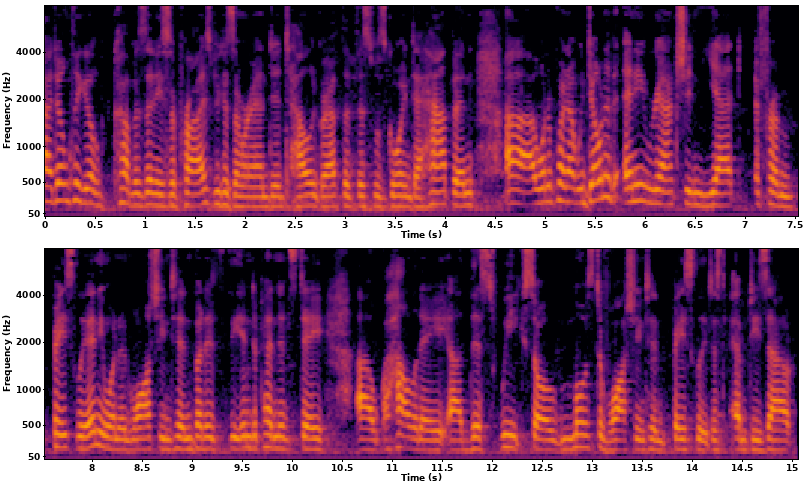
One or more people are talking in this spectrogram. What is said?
I don't think it'll come as any surprise because Iran did telegraph that this was going to happen. Uh, I want to point out we don't have any reaction yet from basically anyone in Washington, but it's the Independence Day uh, holiday uh, this week, so most of Washington basically just empties out.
